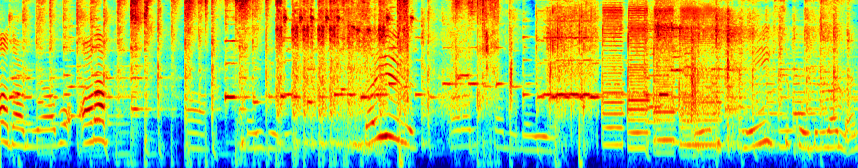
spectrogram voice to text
Adam ya. Bu Arap. Aa, dayı geliyor. Dayı. Arabistan'da dayı. Eksik koydum lan ben?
